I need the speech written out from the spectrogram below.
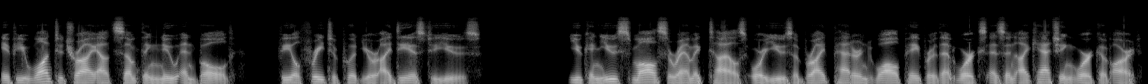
If you want to try out something new and bold, feel free to put your ideas to use. You can use small ceramic tiles or use a bright patterned wallpaper that works as an eye-catching work of art.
